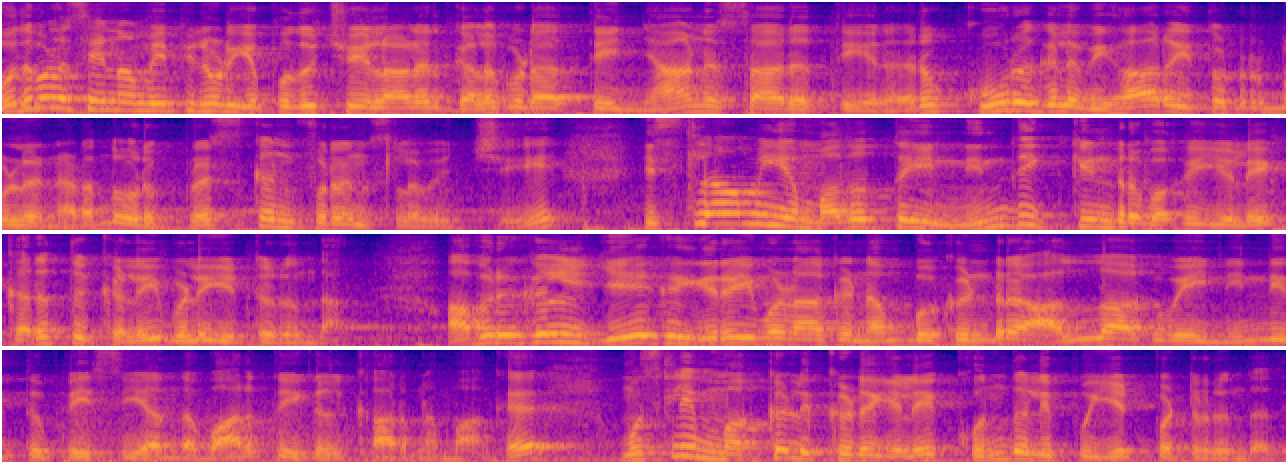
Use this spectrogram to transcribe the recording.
பொதுபல சேனா அமைப்பினுடைய பொதுச் செயலாளர் கலகுடாத்தை ஞானசார தேரர் கூரகல விகாரை தொடர்புல நடந்த ஒரு பிரஸ் கான்ஃபரன்ஸ்ல வச்சு இஸ்லாமிய மதத்தை நிந்திக்கின்ற வகையிலே கருத்துக்களை வெளியிட்டிருந்தார். அவர்கள் ஏக இறைவனாக நம்புகின்ற அல்லாஹுவை நிந்தித்து பேசிய அந்த வார்த்தைகள் காரணமாக முஸ்லிம் மக்களுக்கிடையிலே கொந்தளிப்பு ஏற்பட்டிருந்தது.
